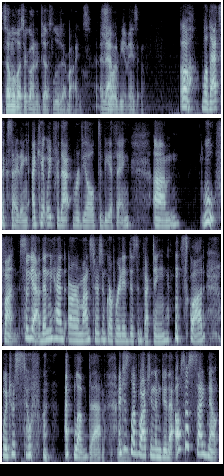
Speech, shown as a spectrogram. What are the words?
some of us are going to just lose our minds, and that would be amazing. Oh, well, that's exciting. I can't wait for that reveal to be a thing. Um, ooh, fun. So yeah, then we had our Monsters Incorporated disinfecting squad, which was so fun. I loved that. I just loved watching them do that. Also, side note,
